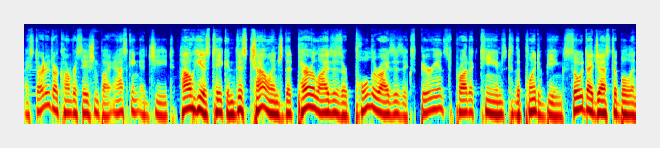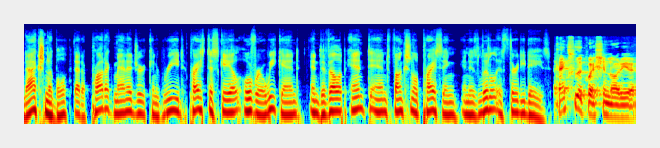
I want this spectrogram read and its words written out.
I started our conversation by asking Ajit how he has taken this challenge that paralyzes or polarizes experienced product teams to the point of being so digestible and actionable that a product manager can read price to scale over a weekend and develop end to end functional pricing in as little as 30 days. Thanks for the question, Laurier.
